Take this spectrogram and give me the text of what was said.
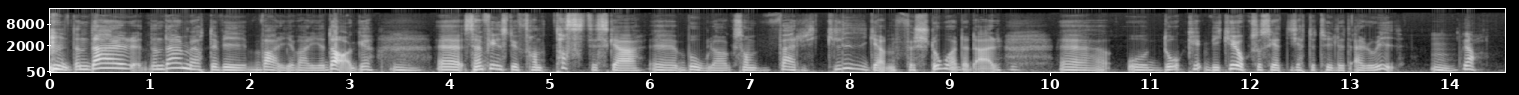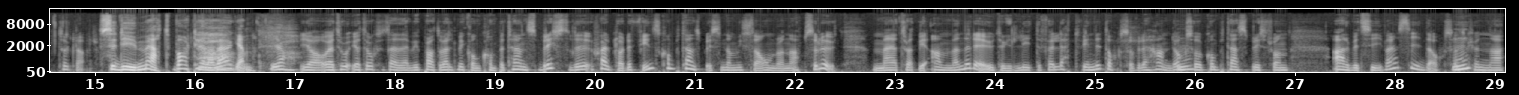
den, där, den där möter vi varje, varje dag. Mm. Eh, sen finns det ju fantastiska eh, bolag som verkligen förstår det där. Mm. Eh, och då, vi kan ju också se ett jättetydligt ROI. Mm. Ja. Såklart. Så det är ju mätbart hela ja. vägen. Ja, ja och jag tror, jag tror också att vi pratar väldigt mycket om kompetensbrist. Och det är självklart, det finns kompetensbrist inom vissa områden, absolut. Men jag tror att vi använder det uttrycket lite för lättvindigt också. För det handlar också mm. om kompetensbrist från arbetsgivarens sida också. Mm. Att kunna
